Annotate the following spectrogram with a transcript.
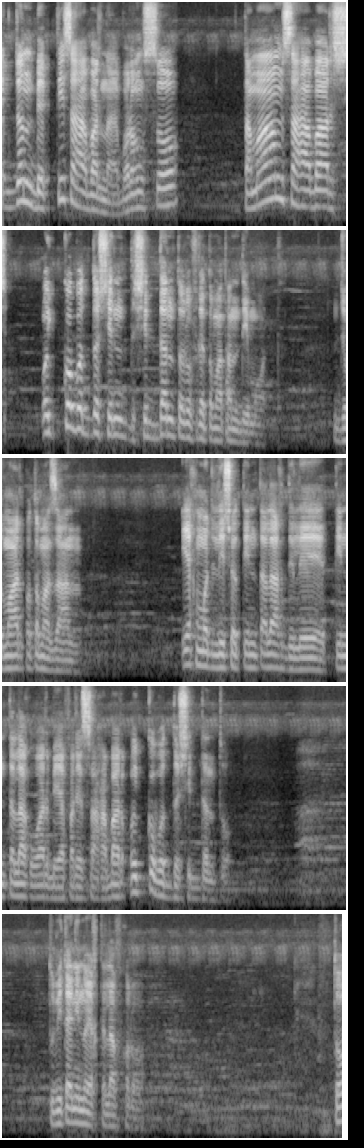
একজন ব্যক্তি সাহাবার নয় বরংস তাম সাহাবার ঐক্যবদ্ধ সিদ্ধান্তর উপরে তোমাতান দ্বিমত জুমার প্রথম আজান। এক মজলিস তিন তালাক দিলে তিন তালাক হওয়ার ব্যাপারে সাহাবার ঐক্যবদ্ধ সিদ্ধান্ত। তুমি তাই নিন একতলাফ করো। তো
